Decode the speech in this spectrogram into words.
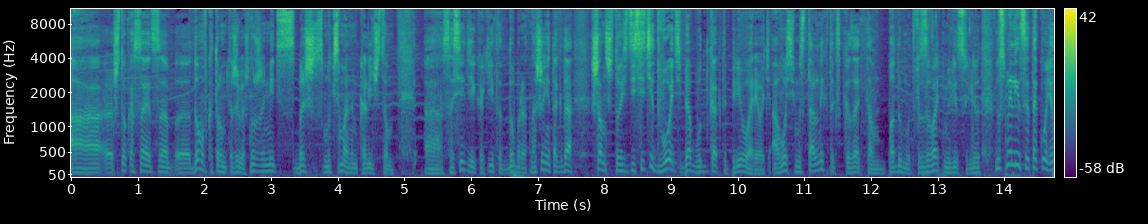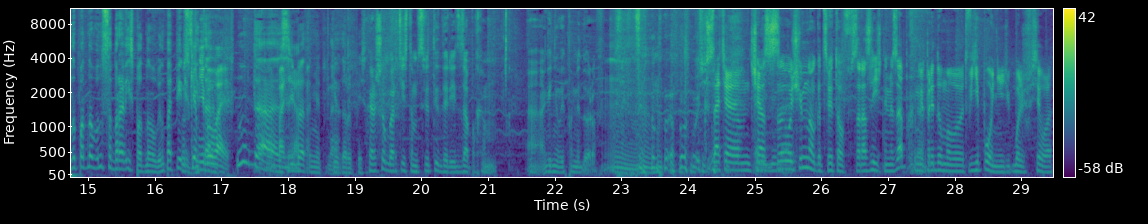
А что касается э, дома, в котором ты живешь, нужно иметь с, больш- с максимальным количеством э, соседей какие-то добрые отношения. Тогда шанс, что из 10 двое тебя будут как-то переваривать, а 8 остальных, так сказать, там подумают, вызывать милицию. или- Ну, с милицией такое, ну, под Новый, ну, собрались под год, ну, попели Ну, с с кем не гитарой. бывает. Ну, да, Ну, с понятно, ребятами под да. гитару песни. Хорошо бы артистам цветы дарить запахом а, гнилых помидоров. Кстати, сейчас очень много цветов с различными запахами придумывают в Японии больше всего.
